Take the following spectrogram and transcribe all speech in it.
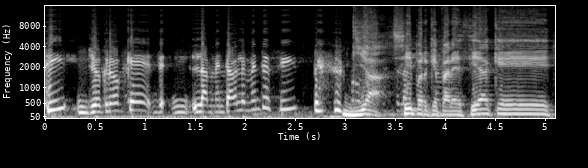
Sí, yo creo que lamentablemente sí. Ya, sí, porque parecía que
